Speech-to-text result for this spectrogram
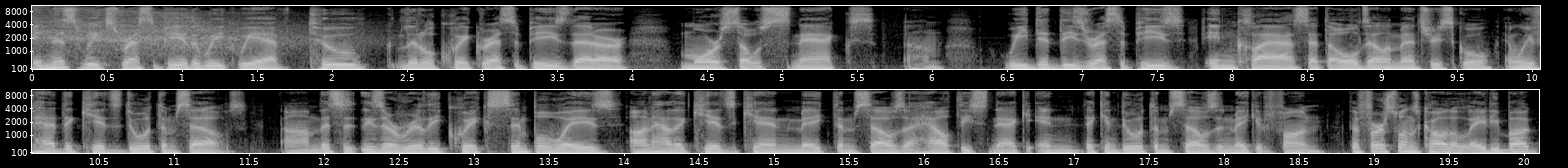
In this week's recipe of the week, we have two little quick recipes that are more so snacks. Um, we did these recipes in class at the Olds Elementary School, and we've had the kids do it themselves. Um, this is, these are really quick, simple ways on how the kids can make themselves a healthy snack and they can do it themselves and make it fun. The first one's called a ladybug,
